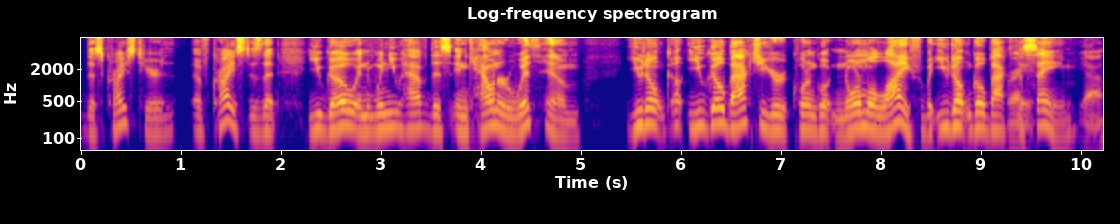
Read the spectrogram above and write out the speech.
this Christ here of Christ is that you go and when you have this encounter with him, you don't go, you go back to your quote unquote normal life, but you don't go back the same. Yeah.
